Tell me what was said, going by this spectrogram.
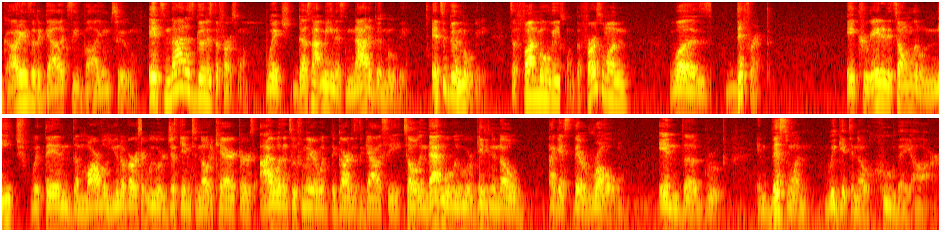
Guardians of the Galaxy Volume 2. It's not as good as the first one, which does not mean it's not a good movie. It's a good movie. It's a fun movie. The first one was different. It created its own little niche within the Marvel universe. We were just getting to know the characters. I wasn't too familiar with the Guardians of the Galaxy. So in that movie, we were getting to know, I guess, their role in the group. In this one, we get to know who they are.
